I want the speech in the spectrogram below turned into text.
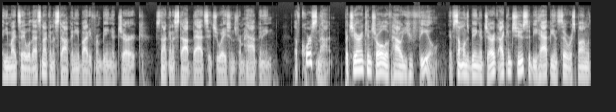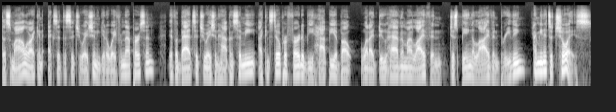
And you might say, well, that's not going to stop anybody from being a jerk. It's not going to stop bad situations from happening. Of course not. But you're in control of how you feel. If someone's being a jerk, I can choose to be happy and still respond with a smile, or I can exit the situation and get away from that person. If a bad situation happens to me, I can still prefer to be happy about what I do have in my life and just being alive and breathing. I mean, it's a choice.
